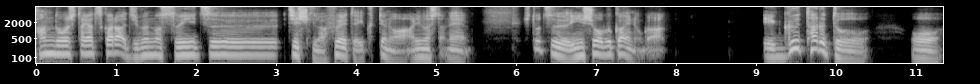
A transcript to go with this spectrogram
感動したやつから自分のスイーツ知識が増えていくっていうのはありましたね。一つ印象深いのが、エッグタルトを、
